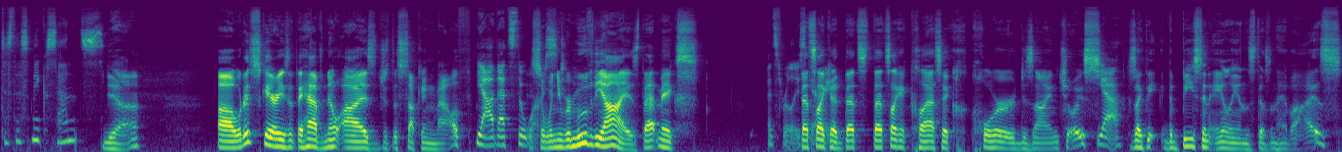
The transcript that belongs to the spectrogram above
does this make sense? Yeah. Uh, what is scary is that they have no eyes, just a sucking mouth. Yeah, that's the worst. So when you remove the eyes, that makes it's really that's scary. like a that's that's like a classic horror design choice. Yeah. because like the the Beast in Aliens doesn't have eyes.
